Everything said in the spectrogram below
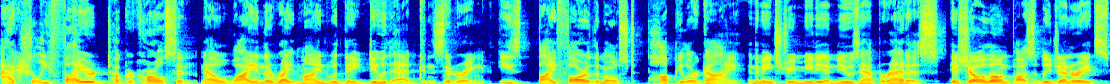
actually fired Tucker Carlson. Now, why in their right mind would they do that, considering he's by far the most popular guy in the mainstream media news apparatus? His show alone possibly generates,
